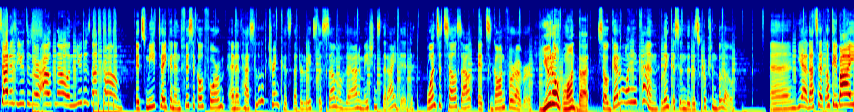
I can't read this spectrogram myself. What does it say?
SAD-ist Youtooz are out now on youtooz.com! It's me taken in physical form, and it has little trinkets that relates to some of the animations that I did. Once it sells out, it's gone forever. You don't want that, so get them while you can. Link is in the description below. And yeah, that's it. Okay, bye!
